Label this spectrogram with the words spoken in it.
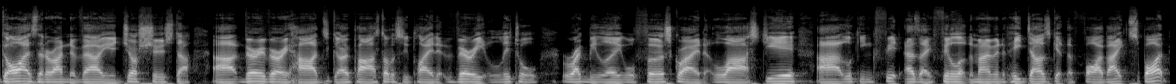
guys that are undervalued, Josh Schuster, uh, very very hard to go past. Obviously played very little rugby league, well first grade last year. Uh, looking fit as a fiddle at the moment. If he does get the five eight spot,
